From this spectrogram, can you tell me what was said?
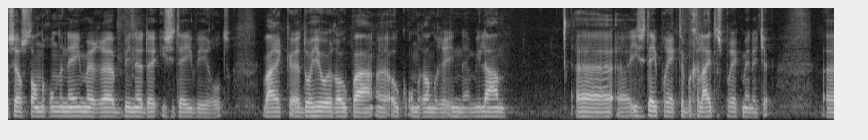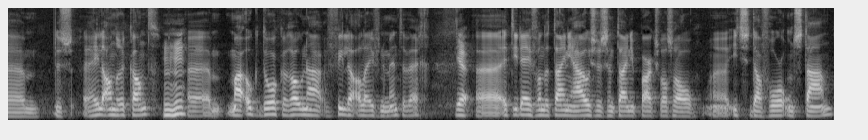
zelfstandig ondernemer binnen de ICT-wereld. Waar ik door heel Europa, ook onder andere in Milaan, ICT-projecten begeleid als projectmanager. Um, dus een hele andere kant. Mm -hmm. um, maar ook door corona vielen alle evenementen weg. Yeah. Uh, het idee van de tiny houses en tiny parks was al uh, iets daarvoor ontstaan.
